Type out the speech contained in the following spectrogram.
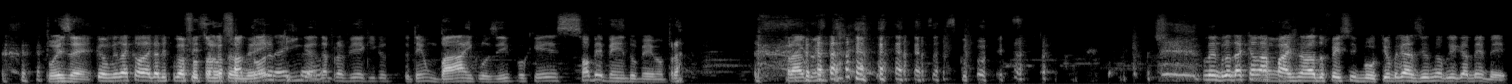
Pois é. Camila é colega de profissão Fotógrafo também, adora né? pinga. Então... Dá pra ver aqui que eu tenho um bar, inclusive, porque só bebendo mesmo, pra, pra aguentar essas coisas. Lembrou daquela é. página lá do Facebook, o Brasil me obriga a beber.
